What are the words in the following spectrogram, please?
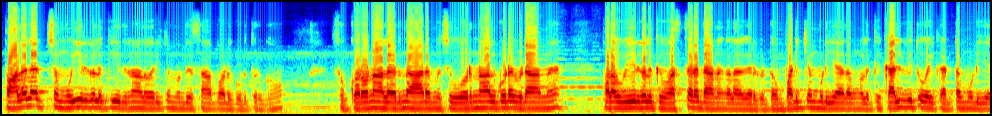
பல லட்சம் உயிர்களுக்கு இது நாள் வரைக்கும் வந்து சாப்பாடு கொடுத்துருக்கோம். ஸோ கொரோனால இருந்து ஆரம்பிச்சு ஒரு நாள் கூட விடாம பல உயிர்களுக்கு வஸ்திர தானங்களாக இருக்கட்டும் படிக்க முடியாதவங்களுக்கு கல்வித்தொகை கட்ட முடிய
